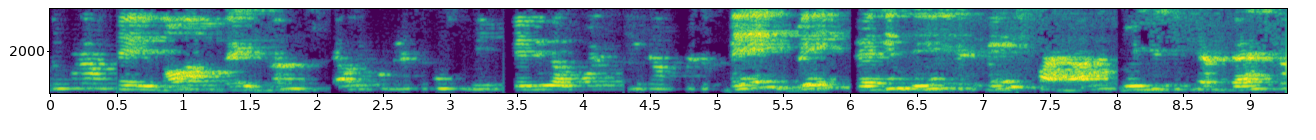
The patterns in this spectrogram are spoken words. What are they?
quando ela tem 9, 10 anos, ela já começa a consumir bebida alcoólica, que é uma coisa bem, bem é, endêmica, bem espalhada. Dias que tinha festa,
